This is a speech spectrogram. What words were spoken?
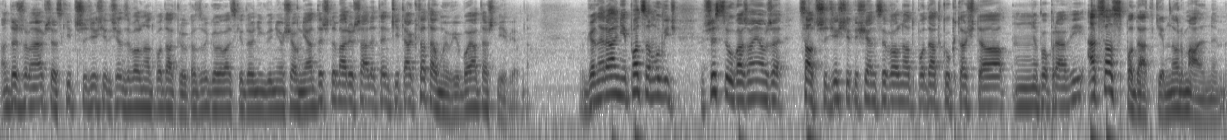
Antyczny 30 tysięcy wolno od podatku, zwykłe Kowalskie to nigdy nie osiągnie. Antyczny Mariusz, ale ten kita, kto tam mówił, bo ja też nie wiem. No. Generalnie po co mówić? Wszyscy uważają, że co, 30 tysięcy wolno od podatku ktoś to mm, poprawi? A co z podatkiem normalnym,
